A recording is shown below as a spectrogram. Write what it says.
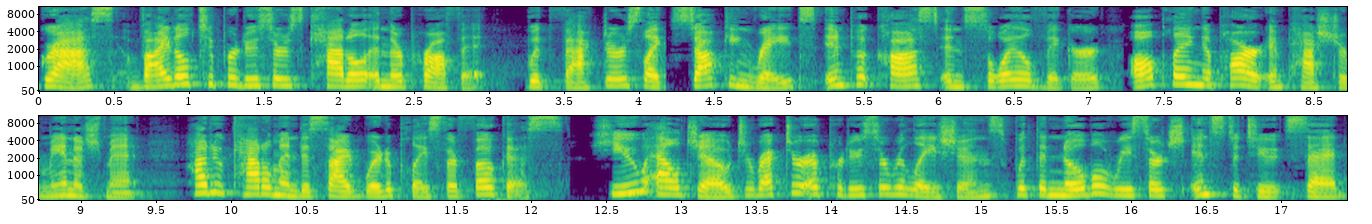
Grass, vital to producers' cattle and their profit, with factors like stocking rates, input cost, and soil vigor all playing a part in pasture management. How do cattlemen decide where to place their focus? Hugh Aljoe, Director of Producer Relations with the Noble Research Institute, said,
